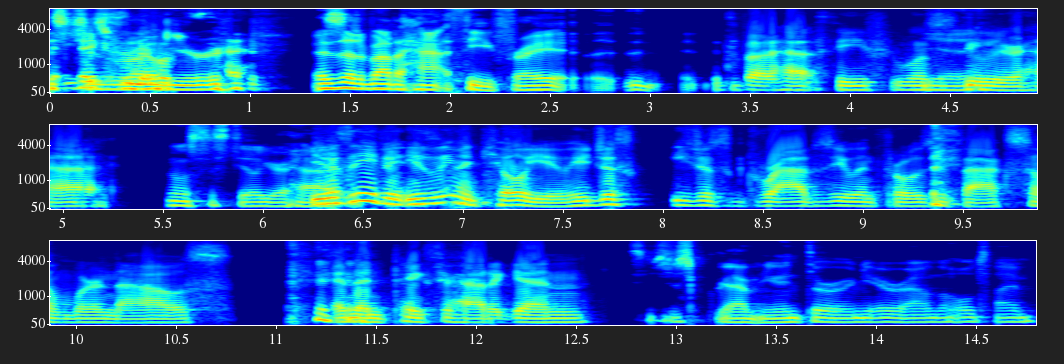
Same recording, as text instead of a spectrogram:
It's it just makes no Rungiru. sense. Is it about a hat thief? Right? It's about a hat thief who wants Yeah. to steal your hat. wants to steal your hat. He doesn't even. He doesn't even kill you. He just. He just grabs you and throws you back somewhere in the house, and then takes your hat again. He's just grabbing you and throwing you around the whole time.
